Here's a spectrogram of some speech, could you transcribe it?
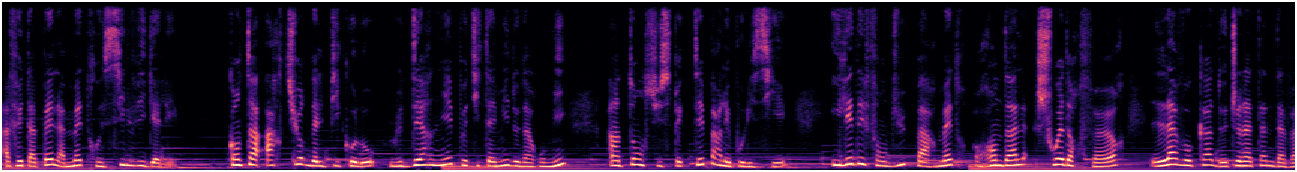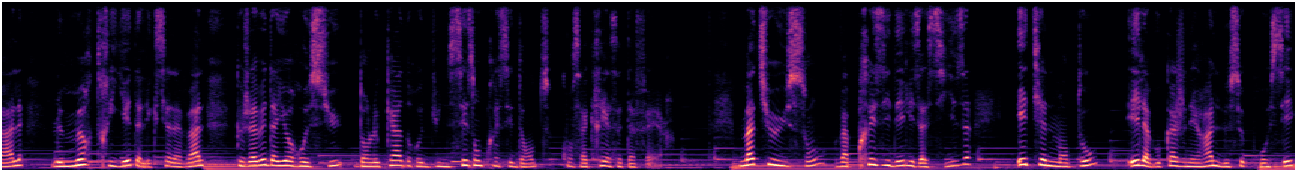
a fait appel à maître Sylvie Gallet. Quant à Arthur Del Piccolo, le dernier petit ami de Narumi, un temps suspecté par les policiers, il est défendu par maître Randall Schwedorfer, l'avocat de Jonathan Daval, le meurtrier d'Alexia Daval, que j'avais d'ailleurs reçu dans le cadre d'une saison précédente consacrée à cette affaire. Mathieu Husson va présider les assises, Étienne Manteau est l'avocat général de ce procès,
